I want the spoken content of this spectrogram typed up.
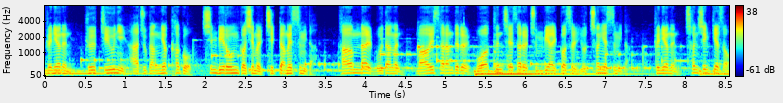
그녀는 그 기운이 아주 강력하고 신비로운 것임을 직감했습니다. 다음 날 무당은 마을 사람들을 모아 큰 제사를 준비할 것을 요청했습니다. 그녀는 천신께서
